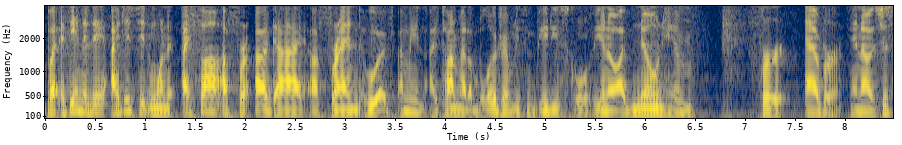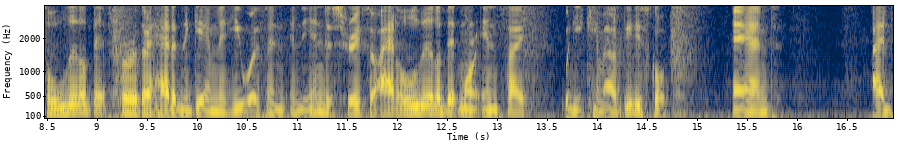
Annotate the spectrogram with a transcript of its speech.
But at the end of the day, I just didn't want to. I saw a, fr- a guy, a friend who I've, I mean, I taught him how to blow dry when he was in beauty school. You know, I've known him forever, and I was just a little bit further ahead in the game than he was in, in the industry. So I had a little bit more insight when he came out of beauty school, and I'd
